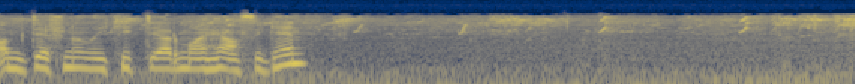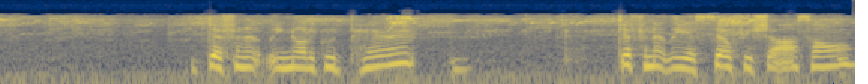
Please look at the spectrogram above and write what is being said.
I'm definitely kicked out of my house again. Definitely not a good parent. Definitely a selfish asshole.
